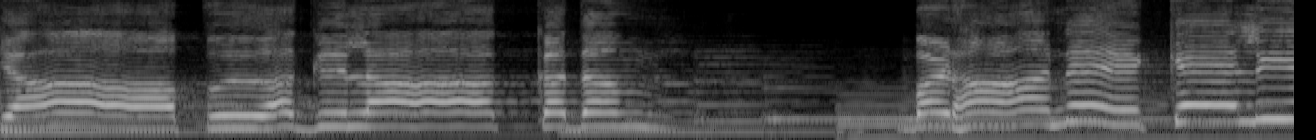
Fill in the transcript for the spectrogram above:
क्या आप अगला कदम बढ़ाने के लिए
